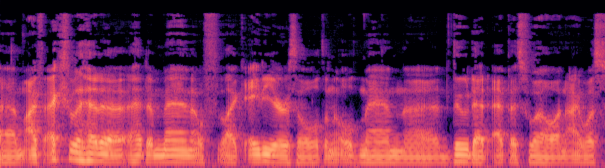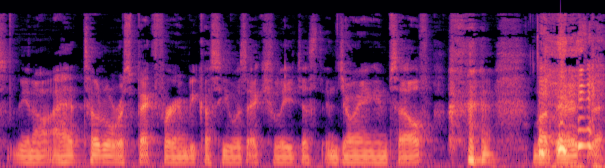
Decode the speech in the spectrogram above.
Um, I've actually had a had a man of like 80 years old, an old man, uh, do that app as well, and I was, you know, I had total respect for him because he was actually just enjoying himself. but there's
